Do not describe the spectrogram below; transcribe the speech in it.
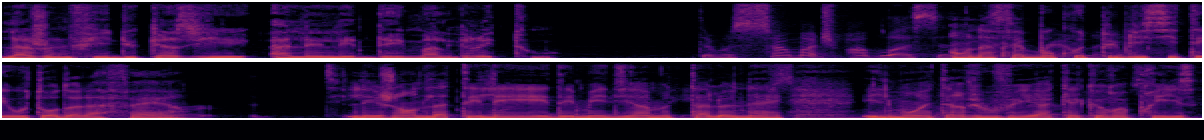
la jeune fille du casier allait l'aider malgré tout. On a fait beaucoup de publicité autour de l'affaire. Les gens de la télé et des médias me talonnaient, ils m'ont interviewé à quelques reprises.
